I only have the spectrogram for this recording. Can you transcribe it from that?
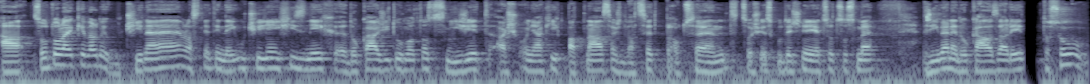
A jsou to léky velmi účinné, vlastně ty nejúčinnější z nich dokáží tu hmotnost snížit až o nějakých 15 až 20% což je skutečně něco, co jsme dříve nedokázali. To jsou,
